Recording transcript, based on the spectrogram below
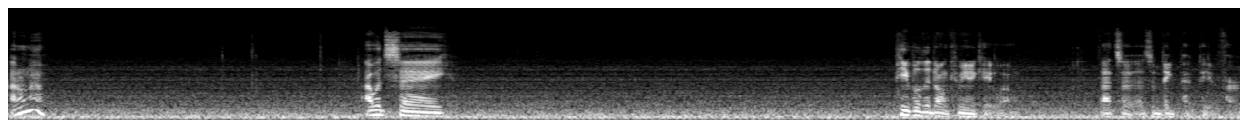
I don't know. I would say people that don't communicate well. That's a that's a big pet peeve of her.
